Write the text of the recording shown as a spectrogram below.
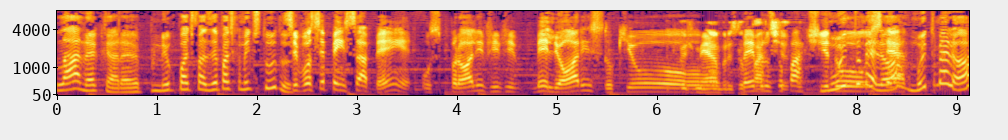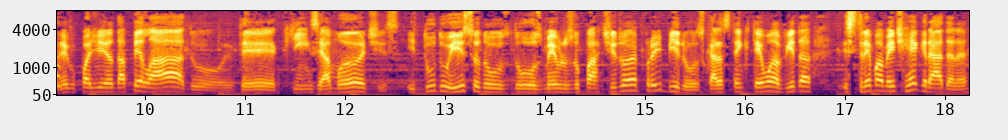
lá, né, cara? O nego pode fazer praticamente tudo. Se você pensar bem, os prole vivem melhores do que o- Os membros do partido. partido muito melhor, externo. muito O melhor. nego pode andar pelado, ter 15 amantes. E tudo isso nos, nos membros do partido é proibido. Os caras têm que ter uma vida extremamente regrada, né?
